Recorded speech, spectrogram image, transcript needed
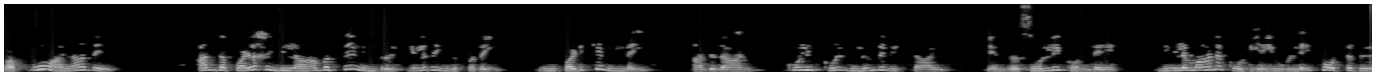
பப்பு அழாதே அந்த பலகையில் ஆபத்து என்று எழுதியிருப்பதை நீ படிக்கவில்லை. அதுதான் குழிக்குள் விழுந்து விட்டாய் என்று சொல்லிக்கொண்டே நீளமான கொடியை உள்ளே போட்டது.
